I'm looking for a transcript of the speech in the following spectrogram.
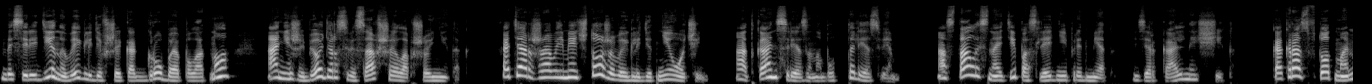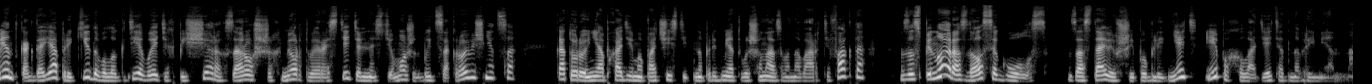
до середины выглядевшей как грубое полотно, а ниже бедер свисавшие лапшой ниток. Хотя ржавый меч тоже выглядит не очень, а ткань срезана будто лезвием. Осталось найти последний предмет — зеркальный щит. Как раз в тот момент, когда я прикидывала, где в этих пещерах, заросших мертвой растительностью, может быть сокровищница, которую необходимо почистить на предмет вышеназванного артефакта, за спиной раздался голос, заставивший побледнеть и похолодеть одновременно.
